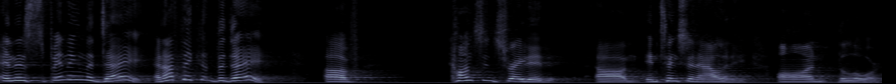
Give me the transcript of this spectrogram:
And then spending the day, and I think the day of concentrated um, intentionality on the Lord.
